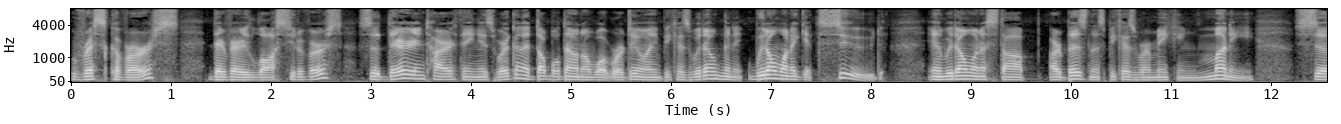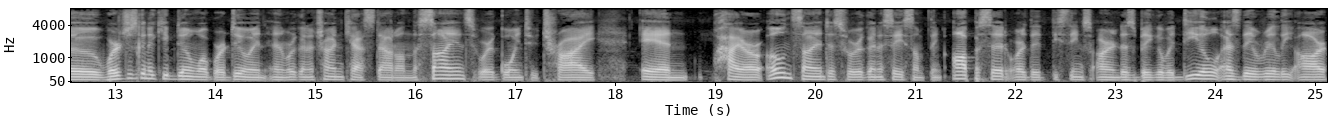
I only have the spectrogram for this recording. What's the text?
risk averse. They're very lawsuit averse. So their entire thing is we're going to double down on what we're doing because we don't gonna, we don't want to get sued, and we don't want to stop our business because we're making money. So we're just going to keep doing what we're doing, and we're going to try and cast doubt on the science. We're going to try and hire our own scientists who are going to say something opposite or that these things aren't as big of a deal as they really are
